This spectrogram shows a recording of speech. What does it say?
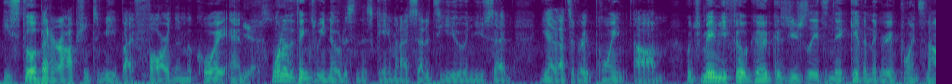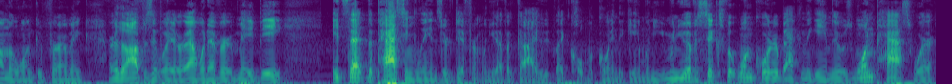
he's still a better option to me by far than McCoy. And yes. one of the things we noticed in this game, and I said it to you, and you said, "Yeah, that's a great point," um, which made me feel good because usually it's Nick giving the great points and I'm the one confirming, or the opposite way around, whatever it may be. It's that the passing lanes are different when you have a guy who like Colt McCoy in the game. When you when you have a six foot one quarterback in the game, there was one pass where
